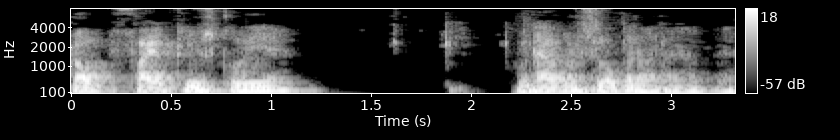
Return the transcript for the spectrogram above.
टॉप फाइव की उसको ये उठाकर शो करा रहा है यहाँ पे।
